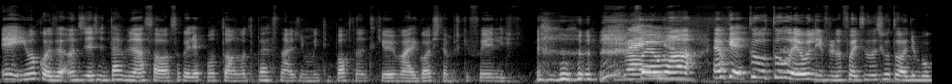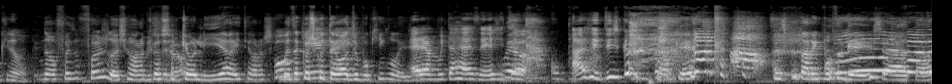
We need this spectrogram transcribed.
Ei, e uma coisa, antes de a gente terminar só, só queria pontuar um outro personagem muito importante que eu e Mari gostamos, que foi Elif. foi uma. É porque tu, tu leu o livro, não foi? Tu não escutou o audiobook, não. Não, foi, foi os dois. Tem hora que eu, que eu lia e tem horas que. Mas é que eu escutei o audiobook em inglês. Era muita resenha, a gente. Taco, A gente escutou. O quê? Vocês escutaram em português, já, tá?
